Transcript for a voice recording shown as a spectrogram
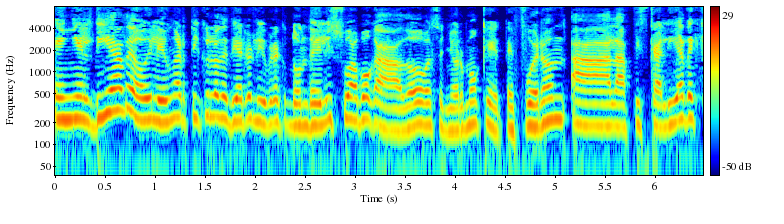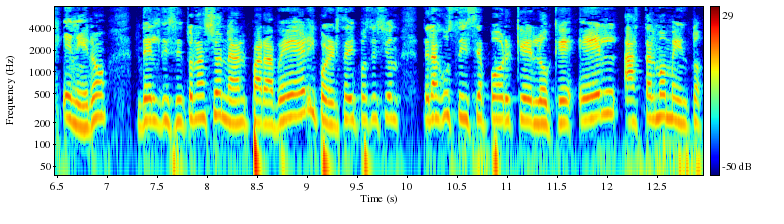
en el día de hoy leí un artículo de Diario Libre donde él y su abogado, el señor Moquete, fueron a la Fiscalía de Género del Distrito Nacional para ver y ponerse a disposición de la justicia porque lo que él hasta el momento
